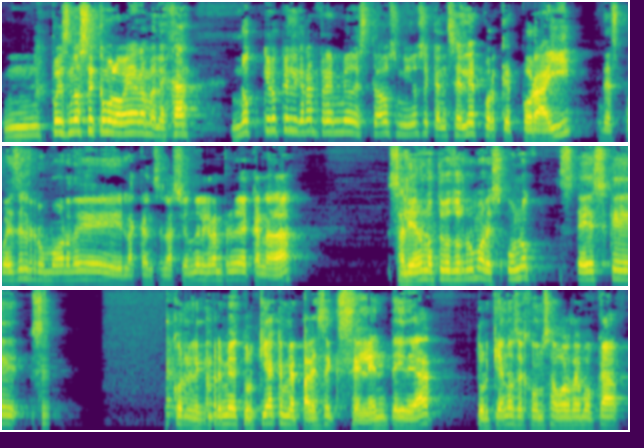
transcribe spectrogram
Mm, Pues no sé cómo lo vayan a manejar. No creo que el Gran Premio de Estados Unidos se cancele porque por ahí, después del rumor de la cancelación del Gran Premio de Canadá, salieron otros dos rumores. Uno es que se con el Gran Premio de Turquía, que me parece excelente idea. Turquía nos dejó un sabor de boca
